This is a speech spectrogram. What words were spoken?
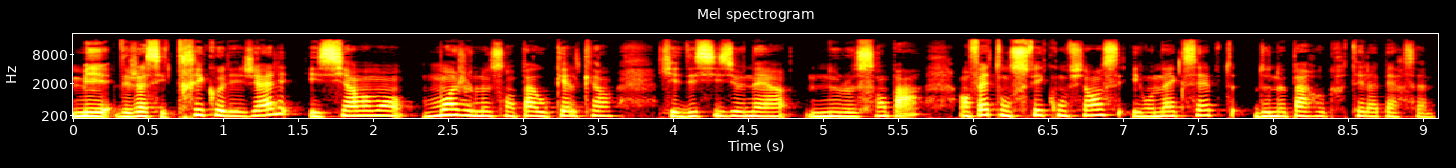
Mais déjà, c'est très collégial. Et si à un moment, moi, je ne le sens pas, ou quelqu'un qui est décisionnaire ne le sent pas, en fait, on se fait confiance et on accepte de ne pas recruter la personne.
